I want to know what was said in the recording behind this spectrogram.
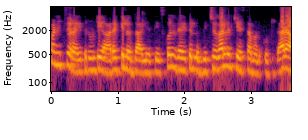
పండించే రైతు నుండి అర కిలో ధాన్యం తీసుకుని రైతులను బిచ్చగాలను చేస్తామనుకుంటున్నారా?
